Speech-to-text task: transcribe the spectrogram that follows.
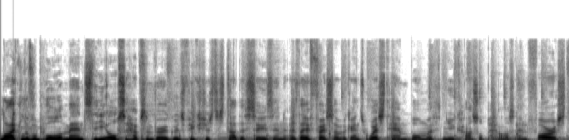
Like Liverpool, Man City also have some very good fixtures to start the season as they face up against West Ham, Bournemouth, Newcastle, Palace and Forest.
